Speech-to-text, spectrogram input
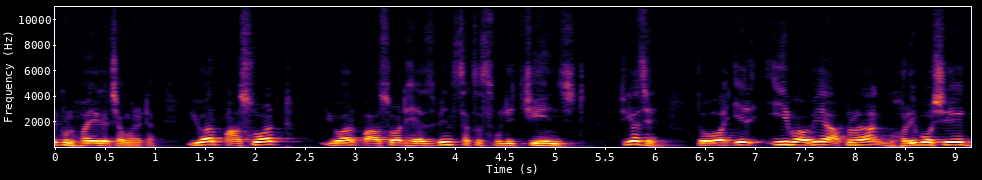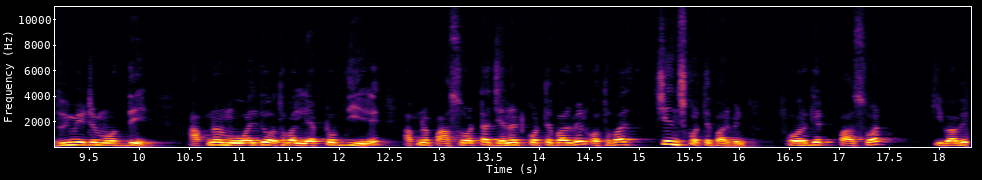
দেখুন, হয়ে গেছে আমার এটা। Your password your password has been successfully changed ঠিক আছে? তো এর, এইভাবে আপনারা ঘরে বসে দুই মিনিটের মধ্যে আপনার মোবাইল দিয়ে অথবা ল্যাপটপ দিয়ে আপনার পাসওয়ার্ডটা জেনারেট করতে পারবেন অথবা চেঞ্জ করতে পারবেন। ফরগেট পাসওয়ার্ড কীভাবে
